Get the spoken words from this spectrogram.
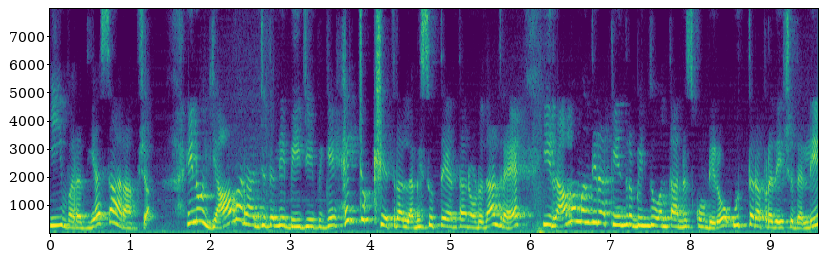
ಈ ವರದಿಯ ಸಾರಾಂಶ. ಇನ್ನು ಯಾವ ರಾಜ್ಯದಲ್ಲಿ ಬಿಜೆಪಿಗೆ ಹೆಚ್ಚು ಕ್ಷೇತ್ರ ಲಭಿಸುತ್ತೆ ಅಂತ ನೋಡೋದಾದ್ರೆ, ಈ ರಾಮ ಮಂದಿರ ಕೇಂದ್ರ ಬಿಂದು ಅಂತ ಅನ್ನಿಸ್ಕೊಂಡಿರೋ ಉತ್ತರ ಪ್ರದೇಶದಲ್ಲಿ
